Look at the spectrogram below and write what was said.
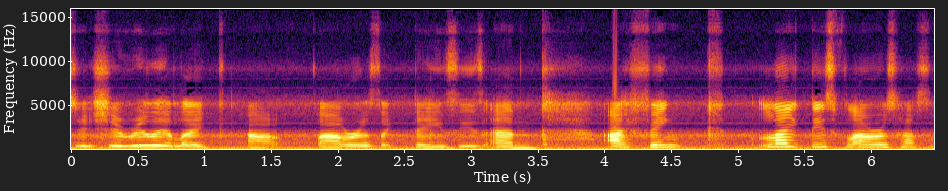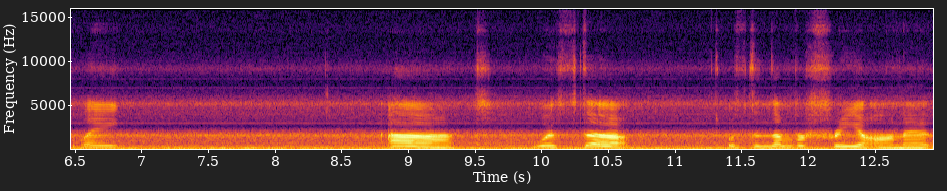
she, she really like uh, flowers like daisies and I think like these flowers has like uh, with the with the number three on it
